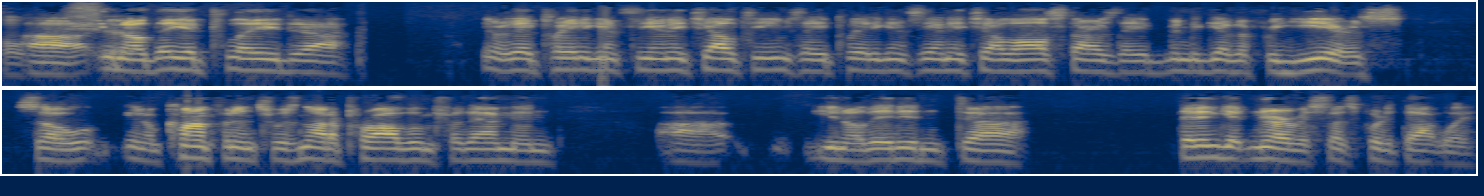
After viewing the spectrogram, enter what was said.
uh, you know, they had played. Uh, you know, they played against the NHL teams. They played against the NHL All Stars. They had been together for years, so you know, confidence was not a problem for them, and uh, you know, they didn't. Uh, they didn't get nervous. Let's put it that way.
